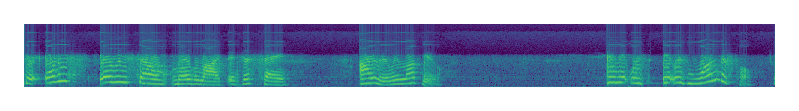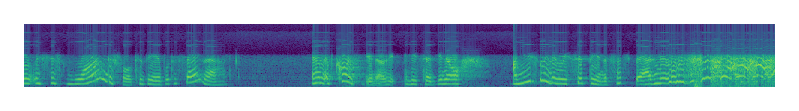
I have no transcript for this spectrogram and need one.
Just every, every, every cell mobilized and just say, I really love you. And it was, it was wonderful. It was just wonderful to be able to say that. And of course, you know, he, he said, you know, I'm usually the recipient of such bad news.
